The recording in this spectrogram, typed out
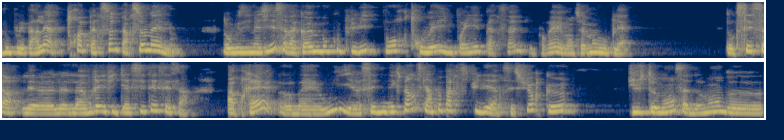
vous pouvez parler à trois personnes par semaine. Donc, vous imaginez, ça va quand même beaucoup plus vite pour trouver une poignée de personnes qui pourraient éventuellement vous plaire. Donc c'est ça, la vraie efficacité, c'est ça. Après, euh, ben oui, c'est une expérience qui est un peu particulière. C'est sûr que justement, ça demande euh,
